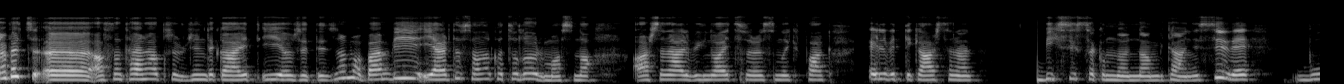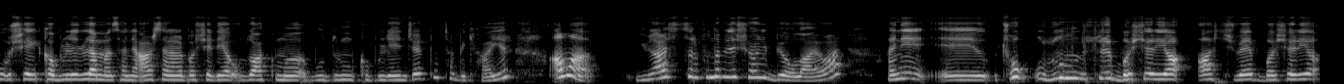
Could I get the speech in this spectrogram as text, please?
Evet, eee, aslında Ten Hag sürecini de gayet iyi özetledin ama ben bir yerde sana katılıyorum aslında. Arsenal ve United arasındaki fark elbette ki Arsenal Big Six takımlarından bir tanesi ve bu şey kabul edilemez. Hani Arsenal başarıya uzak mı? Bu durum kabul edilecek mi? Tabii ki hayır. Ama United tarafında bir de şöyle bir olay var. Hani, eee, çok uzun bir süre başarıya aç ve başarıya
